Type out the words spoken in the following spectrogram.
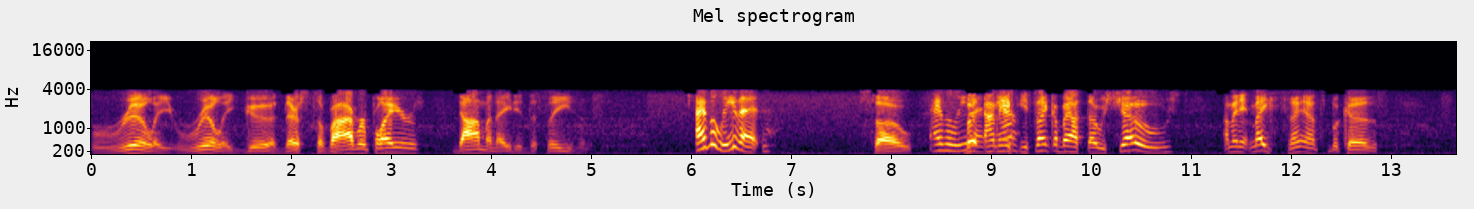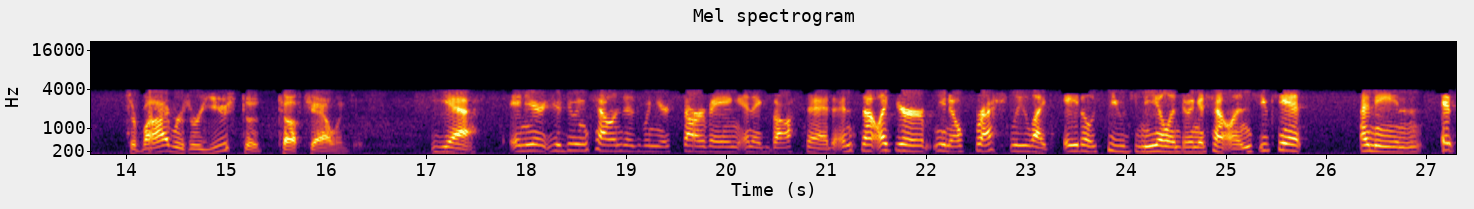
really really good. Their Survivor players dominated the season. I believe it. So, I believe but it. I mean yeah. if you think about those shows, I mean it makes sense because survivors are used to tough challenges. Yes. And you're you're doing challenges when you're starving and exhausted. And it's not like you're, you know, freshly like ate a huge meal and doing a challenge. You can't I mean, it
